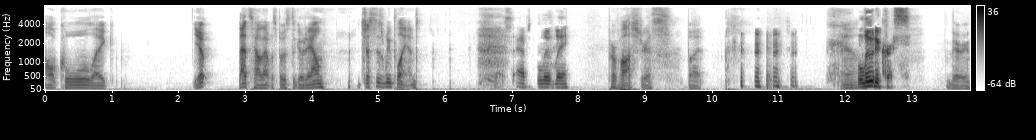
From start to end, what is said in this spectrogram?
all cool, like, yep, that's how that was supposed to go down, just as we planned. Yes, absolutely. Preposterous, but yeah, Ludicrous. very.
